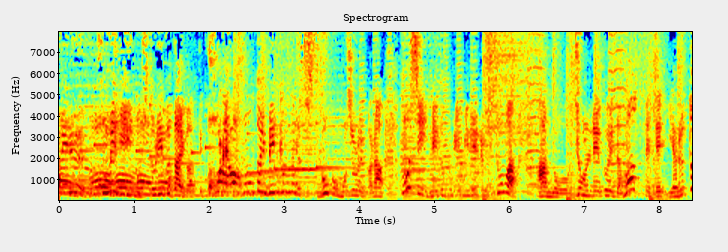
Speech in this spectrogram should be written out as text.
てるコメディの一人舞台があって、これは本当に勉強になるし、すごく面白いから、もしネットフリ見れる人は、あの、ジョン・レグイザもってでやると、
